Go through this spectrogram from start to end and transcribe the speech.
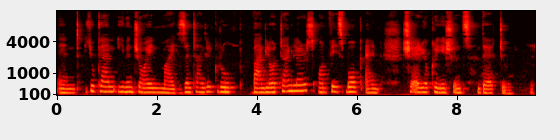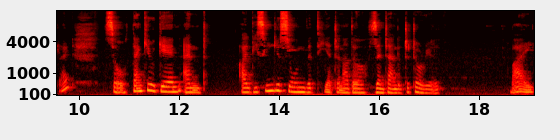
And you can even join my Zentangle group Bangalore Tanglers on Facebook and share your creations there too right? So thank you again and I'll be seeing you soon with yet another Zentangle tutorial. Bye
